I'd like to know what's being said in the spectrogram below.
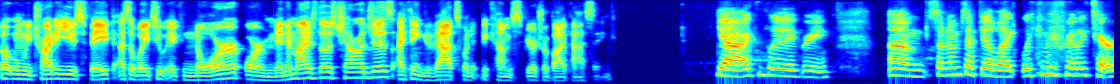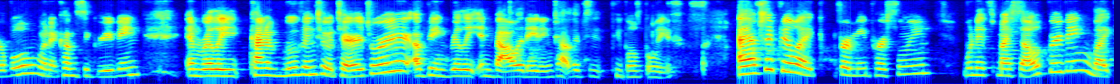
But when we try to use faith as a way to ignore or minimize those challenges, I think that's when it becomes spiritual bypassing. Yeah, I completely agree um, sometimes I feel like we can be really terrible when it comes to grieving and really kind of move into a territory of being really invalidating to other people's belief. I actually feel like for me personally, when it's myself grieving, like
